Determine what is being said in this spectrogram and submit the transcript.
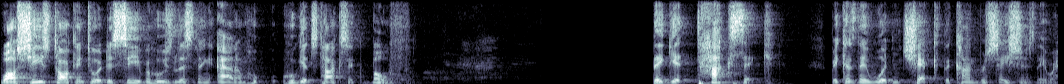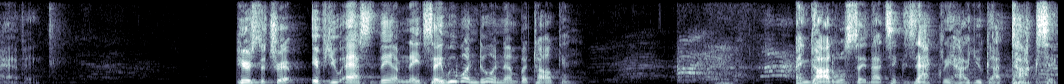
While she's talking to a deceiver who's listening, Adam, who, who gets toxic? Both. They get toxic because they wouldn't check the conversations they were having. Here's the trip. If you ask them, they'd say, We wasn't doing nothing but talking. And God will say, That's exactly how you got toxic.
